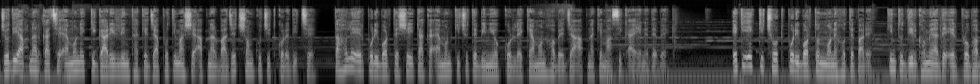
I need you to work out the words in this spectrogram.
যদি আপনার কাছে এমন একটি গাড়ির লিন থাকে যা প্রতি মাসে আপনার বাজেট সংকুচিত করে দিচ্ছে, তাহলে এর পরিবর্তে সেই টাকা এমন কিছুতে বিনিয়োগ করলে কেমন হবে যা আপনাকে মাসিক আয় এনে দেবে। এটি একটি ছোট পরিবর্তন মনে হতে পারে, কিন্তু দীর্ঘমেয়াদে এর প্রভাব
